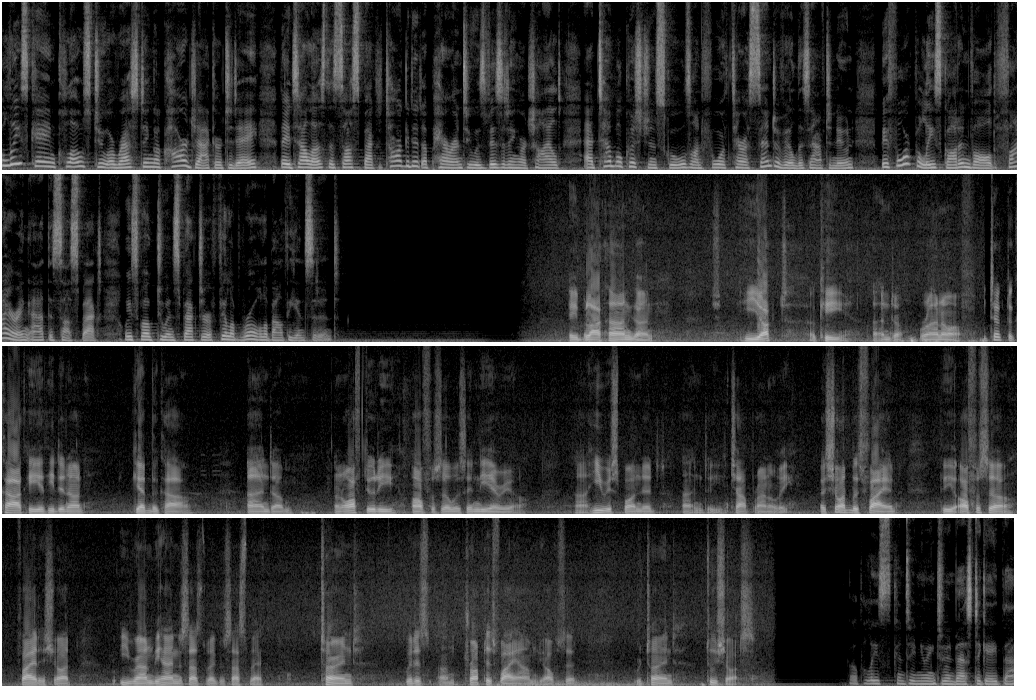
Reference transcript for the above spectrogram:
Police came close to arresting a carjacker today. They tell us the suspect targeted a parent who was visiting her child at Temple Christian Schools on 4th Terrace Centreville this afternoon before police got involved firing at the suspect. We spoke to Inspector Philip Roll about the incident. A black handgun. He yucked a key and uh, ran off. He took the car key. If he did not get the car. And um, an off-duty officer was in the area. Uh, he responded, and the chap ran away. A shot was fired. The officer fired a shot. He ran behind the suspect. The suspect turned, with his um, dropped his firearm. The officer returned two shots. Well, police continuing to investigate that.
